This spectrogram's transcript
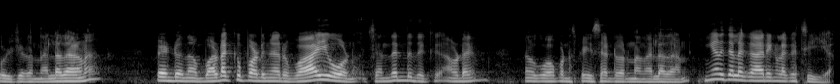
ഒഴിച്ചിടാൻ നല്ലതാണ്. വേണ്ടി വന്നാൽ വടക്ക് പടിഞ്ഞാറ് വായു ഓണ് ചന്ദ്രന്റെ ദിക്ക് അവിടെ നമുക്ക് ഓപ്പൺ സ്പേസ് ആയിട്ട് വരണം നല്ലതാണ്. ഇങ്ങനെ ചില കാര്യങ്ങളൊക്കെ ചെയ്യുക.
